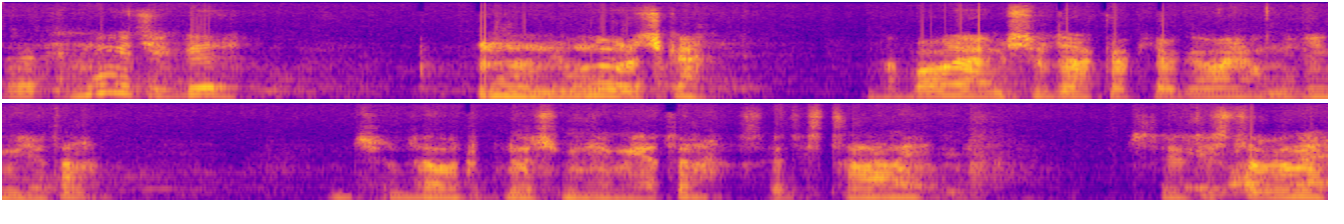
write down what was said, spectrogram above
Так, ну и теперь немножечко добавляем сюда, как я говорил, миллиметр. Сюда вот плюс миллиметр с этой стороны, с этой стороны.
